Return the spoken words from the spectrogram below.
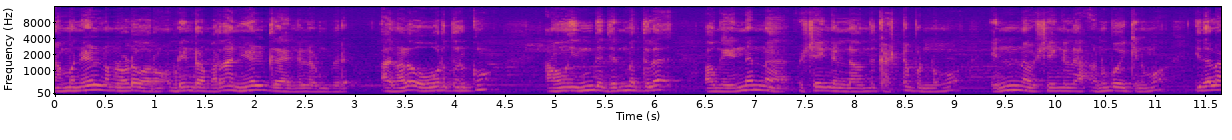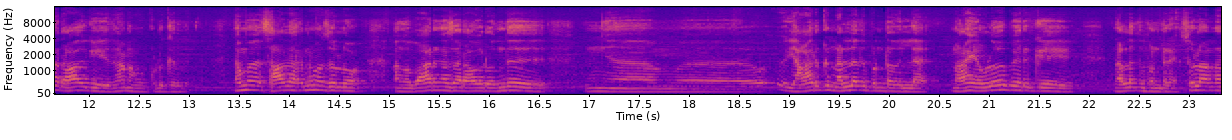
நம்ம நிழல் நம்மளோட வரும் அப்படின்ற மாதிரி தான் நிழல் கிரகங்கள் அப்படின்னு பேர். அதனால் ஒவ்வொருத்தருக்கும் அவங்க இந்த ஜென்மத்தில் அவங்க என்னென்ன விஷயங்களில் வந்து கஷ்டப்படணுமோ என்னென்ன விஷயங்களை அனுபவிக்கணுமோ இதெல்லாம் ராகு கேது தான் நமக்கு கொடுக்குறது. நம்ம சாதாரணமாக சொல்லுவோம். அங்கே பாருங்கள் சார் அவர் வந்து யாருக்கும் நல்லது பண்ணுறதில்ல நான் எவ்வளோ பேருக்கு நல்லது பண்ணுறேன் சொல்லுவாங்க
